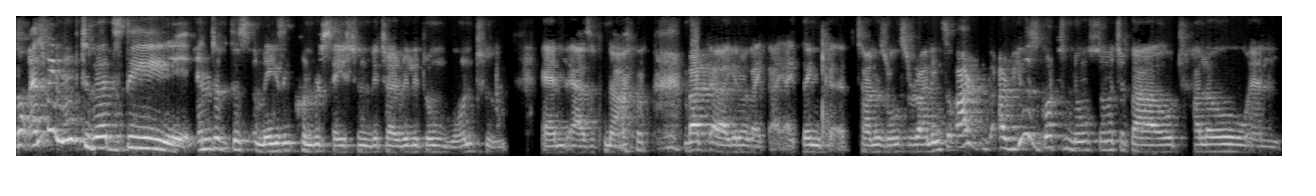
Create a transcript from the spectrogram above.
so as we move towards the end of this amazing conversation, which I really don't want to end as of now, but uh, you know, like I, I think uh, time is also running. So our our viewers got to know so much about Hallo and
